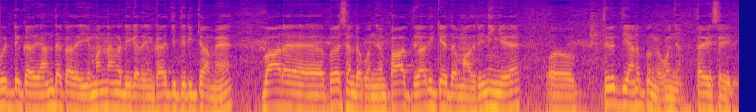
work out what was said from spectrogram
வீட்டு கதை அந்த கதையும் மண்ணாங்கட்டி கதையும் கதைச்சி திரிக்காம வார பேஷண்ட்டை கொஞ்சம் பார்த்து அதுக்கேற்ற மாதிரி நீங்கள் திருத்தி அனுப்புங்க கொஞ்சம் தயவு செய்து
